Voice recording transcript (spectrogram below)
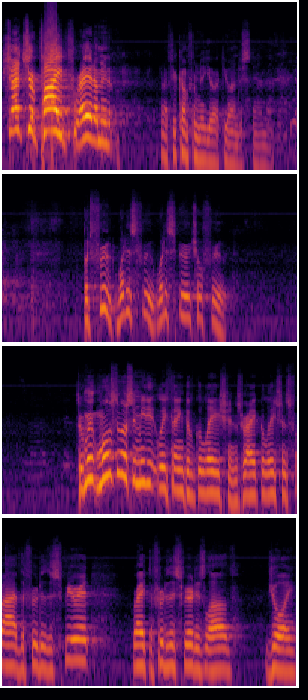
Shut your pipe, right? I mean, if you come from New York, you understand that. But fruit, what is fruit? What is spiritual fruit? So most of us immediately think of Galatians, right? Galatians 5, the fruit of the Spirit, right? The fruit of the Spirit is love, joy,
